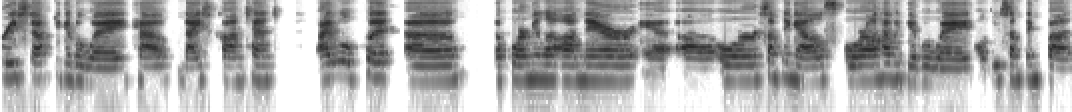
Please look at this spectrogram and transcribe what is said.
free stuff to give away, have nice content. I will put uh, a formula on there uh, or something else, or I'll have a giveaway. I'll do something fun.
